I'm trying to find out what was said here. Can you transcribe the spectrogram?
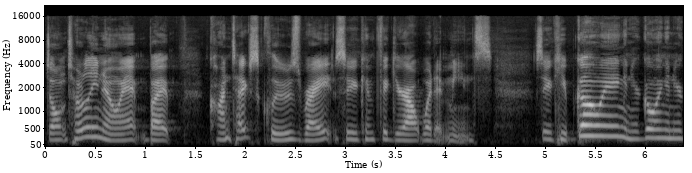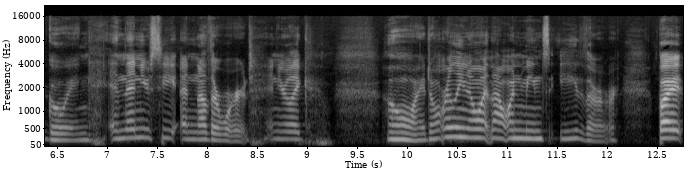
don't totally know it, but context clues, right? So you can figure out what it means. So you keep going and you're going and you're going, and then you see another word and you're like, oh, I don't really know what that one means either. But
